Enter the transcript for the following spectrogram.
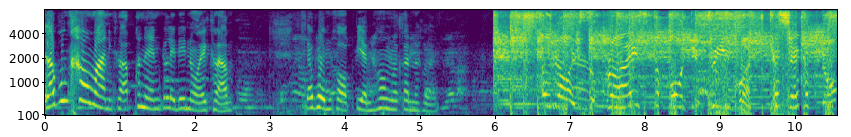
แล้วเพิ่งเข้ามานี่ครับ คะแนนก็เลยได้น้อยครับเดี๋ยวผมขอเปลี่ยนห้องแล้วกันนะครับ อร่อยเซอร์ไพรส์กับโอวัลตินทรีเวิร์ดแค่เช็คกับนม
